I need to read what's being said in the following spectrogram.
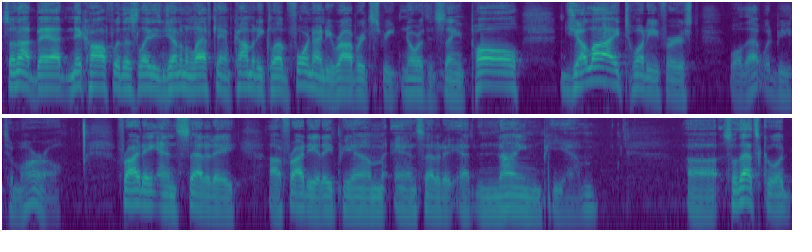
So not bad. Nick Hoff with us, ladies and gentlemen. Laugh Camp Comedy Club, 490 Roberts Street North in St. Paul, July 21st. Well, that would be tomorrow. Friday and Saturday. Uh, Friday at 8 p.m. and Saturday at 9 p.m. Uh, so that's good.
